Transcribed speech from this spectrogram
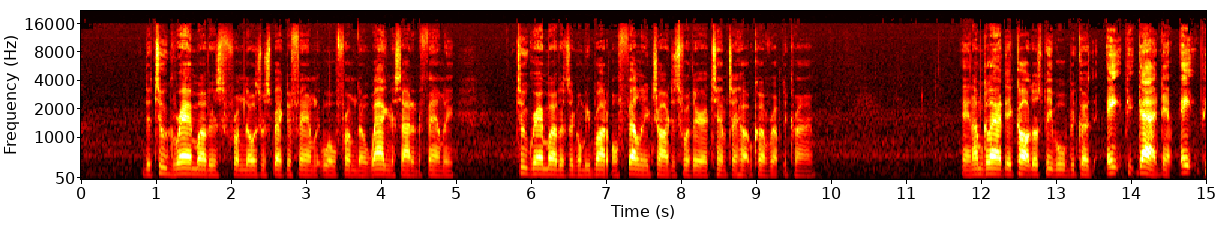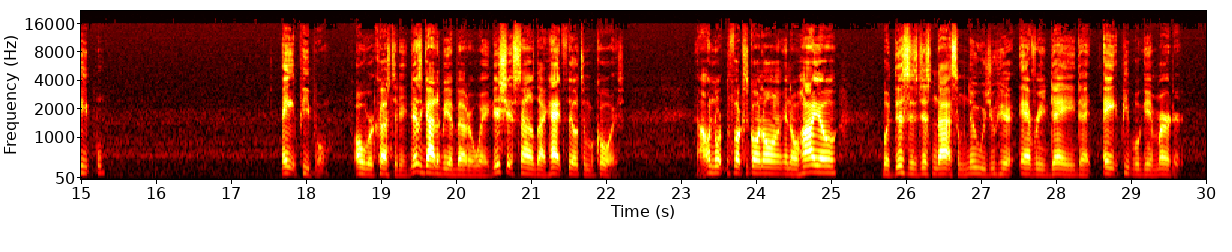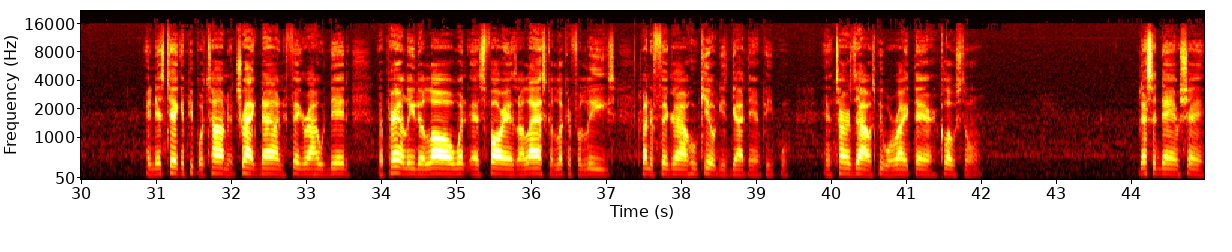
the two grandmothers from those respective family, well, from the Wagner side of the family, two grandmothers are going to be brought up on felony charges for their attempt to help cover up the crime. And I'm glad they caught those people because eight, pe- goddamn, eight people, eight people over custody. There's got to be a better way. This shit sounds like Hatfield to McCoy's. I don't know what the fuck's going on in Ohio, but this is just not some news you hear every day that eight people get murdered. And it's taking people time to track down and figure out who did. Apparently, the law went as far as Alaska looking for leads, trying to figure out who killed these goddamn people. And it turns out it's people right there close to them. That's a damn shame.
